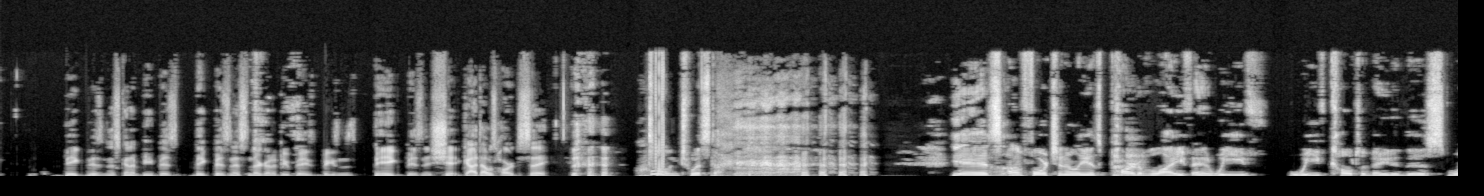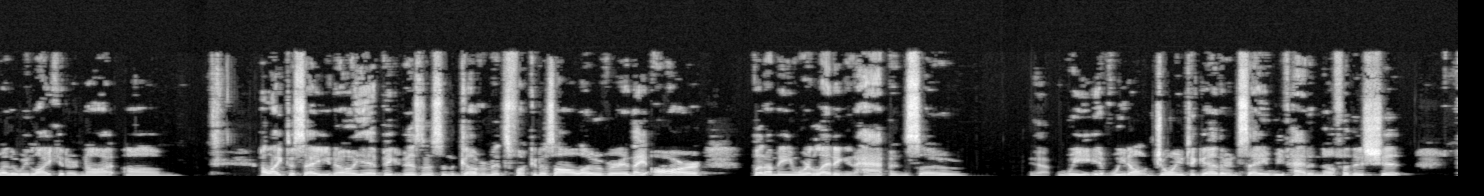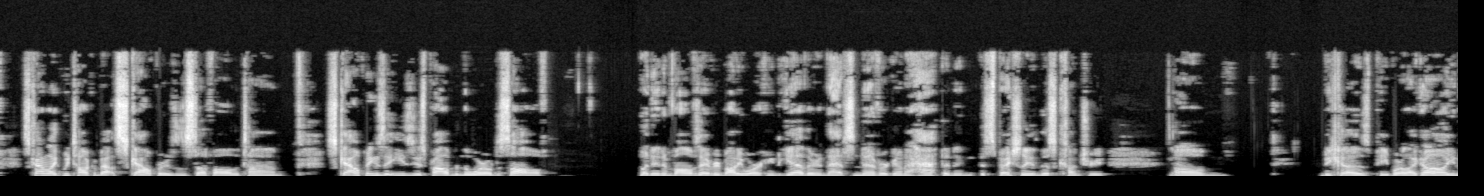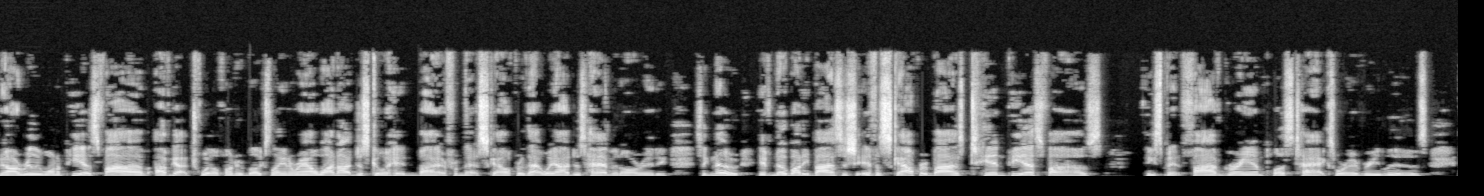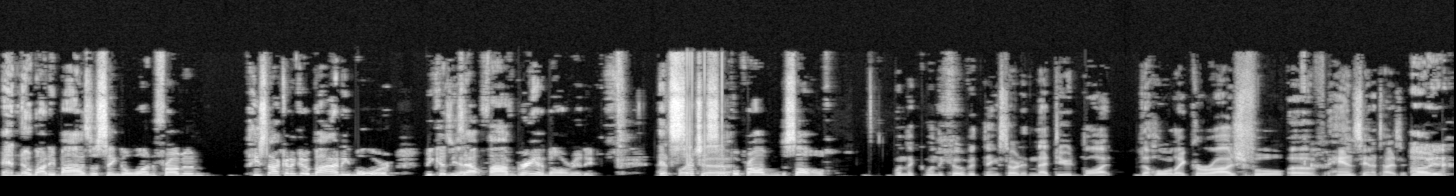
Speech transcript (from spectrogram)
big business going to be biz- big business, and they're going to do big business, big business shit. God, that was hard to say. Tongue twister. yeah, it's um, unfortunately it's part of life, and we've we've cultivated this whether we like it or not. Um, I like to say, you know, yeah, big business and the government's fucking us all over, and they are, but I mean, we're letting it happen. So, yeah, we if we don't join together and say we've had enough of this shit, it's kind of like we talk about scalpers and stuff all the time. Scalping is the easiest problem in the world to solve, but it involves everybody working together, and that's never going to happen, and especially in this country. Yeah. Um, because people are like, oh, you know, I really want a PS5. I've got 1200 bucks laying around. Why not just go ahead and buy it from that scalper? That way I just have it already. It's like, no, if nobody buys the if a scalper buys 10 PS5s, he spent five grand plus tax wherever he lives, and nobody buys a single one from him. He's not going to go buy any more because he's yep. out five grand already. That's it's like such a, a simple problem to solve. When the when the COVID thing started, and that dude bought the whole like garage full of hand sanitizer. Oh yeah.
